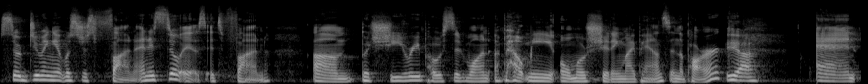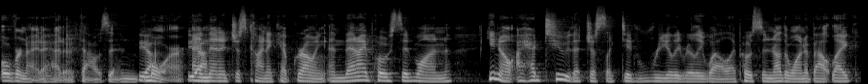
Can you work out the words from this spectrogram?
So doing it was just fun, and it still is. It's fun. Um, but she reposted one about me almost shitting my pants in the park. Yeah. And overnight, I had a thousand Yeah, more. yeah. And then it just kind of kept growing. And then I posted one, you know, I had two that just like did really, really well. I posted another one about like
